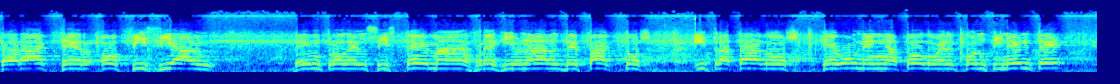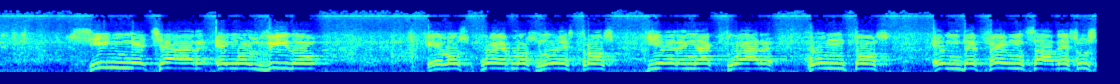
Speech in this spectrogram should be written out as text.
carácter oficial dentro del sistema regional de pactos y tratados que unen a todo el continente sin echar en olvido que los pueblos nuestros quieren actuar juntos en defensa de sus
